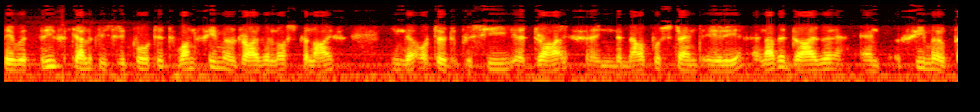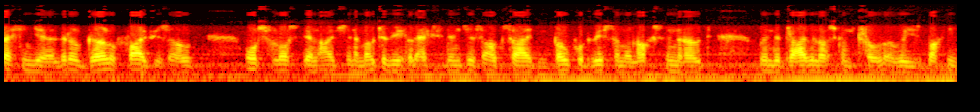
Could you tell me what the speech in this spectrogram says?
There were three fatalities reported. One female driver lost her life in the Otto du Plessis uh, drive in the Melkbos Strand area. Another driver and a female passenger, a little girl of five years old, also lost their lives in a motor vehicle accident just outside Beaufort West on the Loxton Road when the driver lost control over his buggy.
